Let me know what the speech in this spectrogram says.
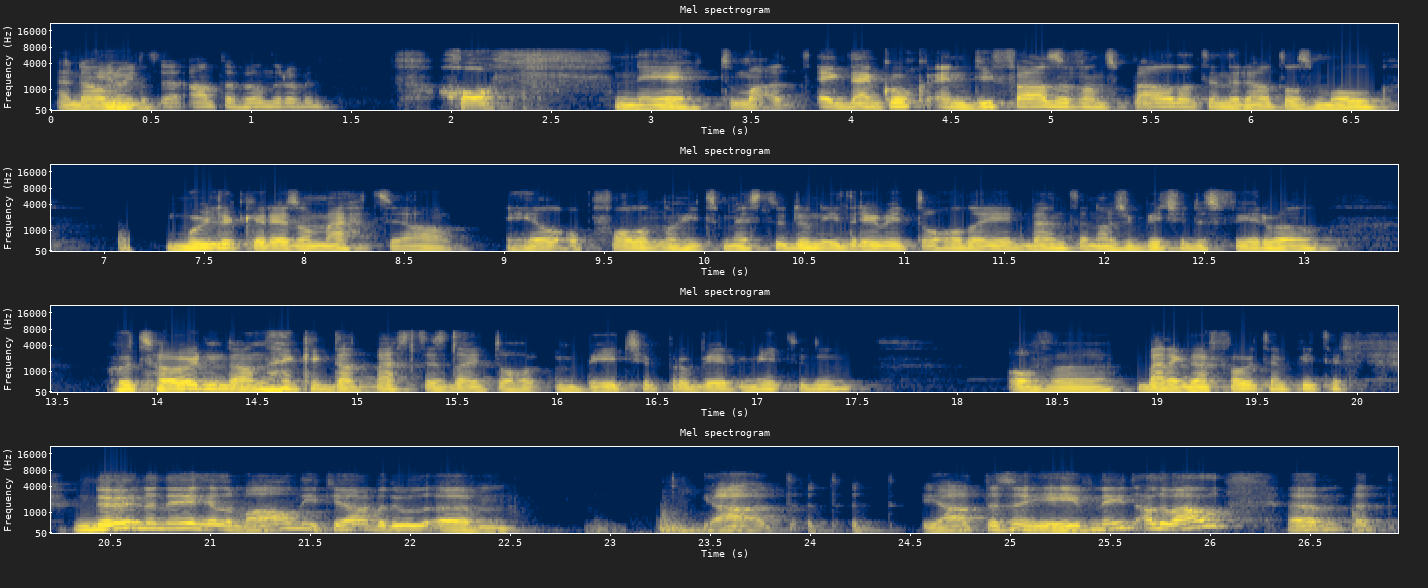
heb je dan... nooit eh, aan te vullen, Robin? Goh, nee. Maar ik denk ook in die fase van het spel dat het inderdaad als mol moeilijker is om echt ja, heel opvallend nog iets mis te doen. Iedereen weet toch al dat je het bent. En als je een beetje de sfeer wil goed houden, dan denk ik dat het best is dat je toch een beetje probeert mee te doen. Of eh, ben ik daar fout in, Pieter? Nee, nee, nee, helemaal niet. Ja, ik bedoel, ehm, ja, het, het, het- ja, is een gegevenheid. Alhoewel, ehm, het,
